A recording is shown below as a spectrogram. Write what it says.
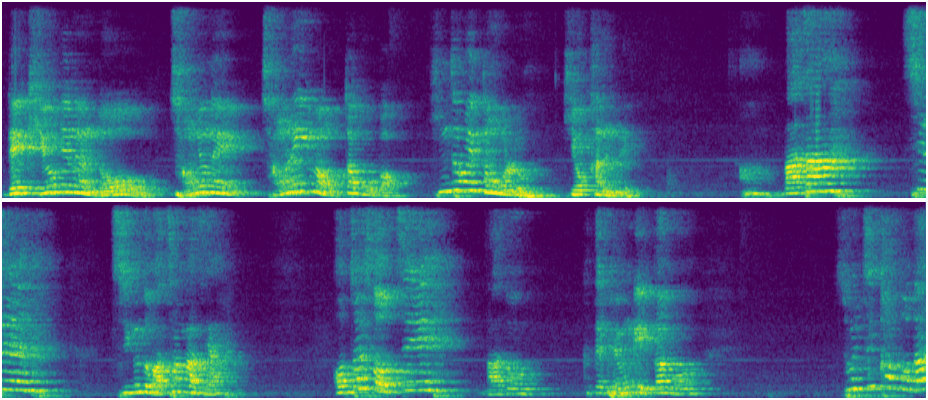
내 기억에는 너 작년에 장래희망 없다고 막 힘들어했던 걸로 기억하는데. 어, 맞아. 실은 지금도 마찬가지야. 어쩔 수 없지. 나도 그때 배운 게 있다고. 솔직함보단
